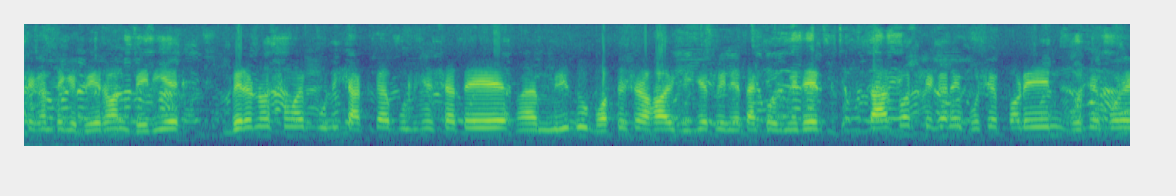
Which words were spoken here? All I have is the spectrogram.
সেখান থেকে বের হন, বেরিয়ে বেরোনোর সময় পুলিশ আটকা, পুলিশের সাথে মৃদু বচসা হয় বিজেপি নেতা কর্মীদের তারপর সেখানে বসে পড়েন, বসে পড়ে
